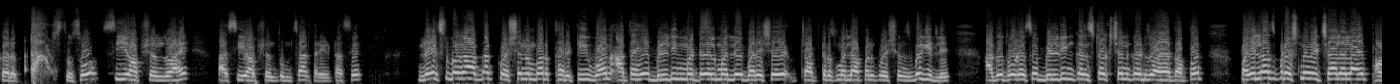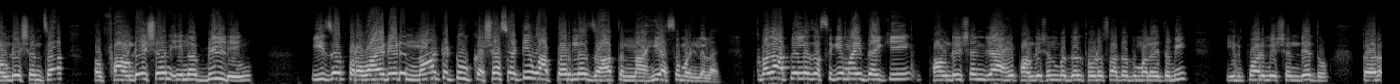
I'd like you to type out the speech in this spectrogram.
करत असतो. सो सी ऑप्शन जो आहे हा सी ऑप्शन तुमचा करेक्ट असेल. नेक्स्ट बघा आता क्वेश्चन नंबर थर्टी वन आता हे बिल्डिंग मटेरियल मधले बरेचसे चॅप्टर्स मधले आपण क्वेश्चन्स बघितले. आता थोडंसं बिल्डिंग कन्स्ट्रक्शनकडे जो आहे आपण. पहिलाच प्रश्न विचारलेला आहे फाउंडेशनचा foundation in a building is a provided not to कशासाठी वापरलं जात नाही असं म्हणलेलं आहे. बघा आपल्याला जसं की माहीत आहे की फाउंडेशन जे आहे फाउंडेशनबद्दल थोडस आता तुम्हाला इथं मी इन्फॉर्मेशन देतो. तर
